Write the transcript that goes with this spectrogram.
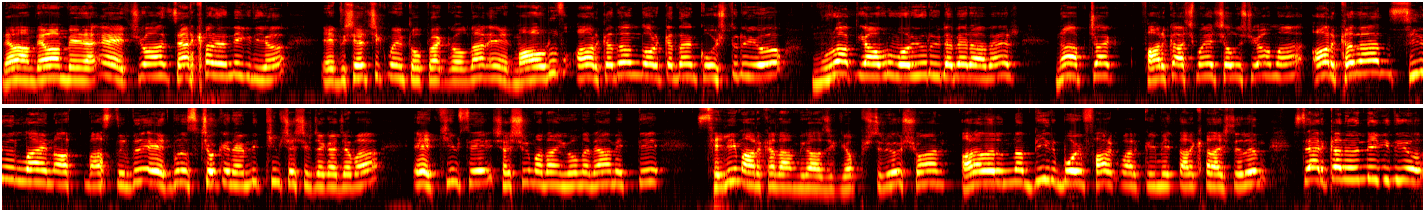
Devam devam beyler. Evet şu an Serkan önde gidiyor. E, dışarı çıkmayın toprak yoldan. Evet Maruf arkadan da arkadan koşturuyor. Murat yavru varıyor ile beraber ne yapacak? Farkı açmaya çalışıyor ama arkadan Silver Line at bastırdı. Evet burası çok önemli. Kim şaşıracak acaba? Evet kimse şaşırmadan yoluna devam etti. Selim arkadan birazcık yapıştırıyor. Şu an aralarında bir boy fark var kıymetli arkadaşlarım. Serkan önde gidiyor.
